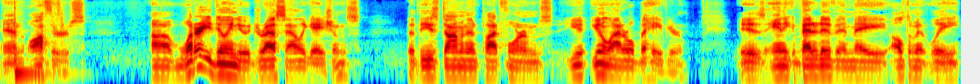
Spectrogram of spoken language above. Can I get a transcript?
and authors. Uh, what are you doing to address allegations that these dominant platforms' unilateral behavior is anti-competitive and may ultimately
